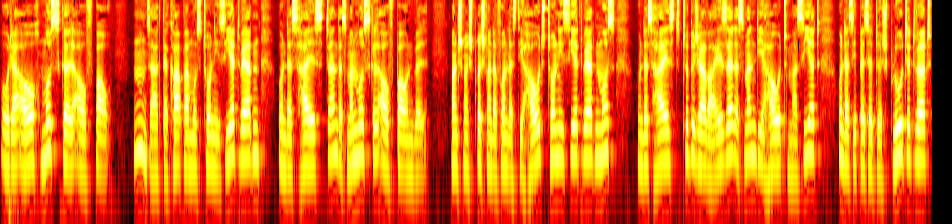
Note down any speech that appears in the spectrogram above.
oder auch Muskelaufbau. Hm, sagt, der Körper muss tonisiert werden und das heißt dann, dass man Muskel aufbauen will. Manchmal spricht man davon, dass die Haut tonisiert werden muss und das heißt typischerweise, dass man die Haut massiert und dass sie besser durchblutet wird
